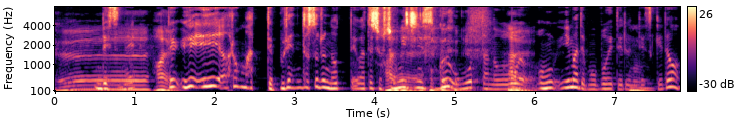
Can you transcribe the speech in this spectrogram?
へーですね。はい。で、え、え、アロマってブレンドするの？って私は初日にすごい思ったのを、はいお今でも覚えてるんですけど、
